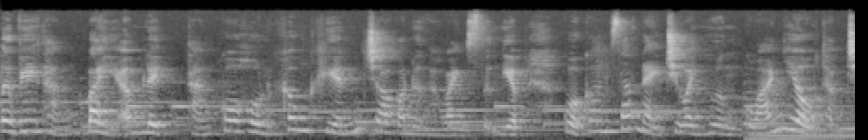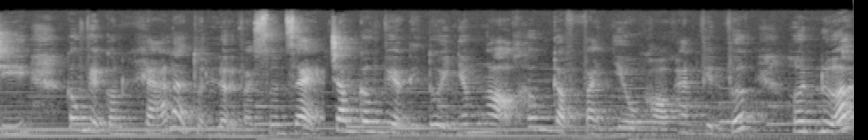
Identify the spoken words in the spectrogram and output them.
Tử vi tháng 7 âm lịch, tháng cô hồn không khiến cho con đường hành sự nghiệp của con giáp này chịu ảnh hưởng quá nhiều, thậm chí công việc còn khá là thuận lợi và suôn sẻ. Trong công việc thì tuổi nhâm ngọ không gặp phải nhiều khó khăn phiền phức. Hơn nữa,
